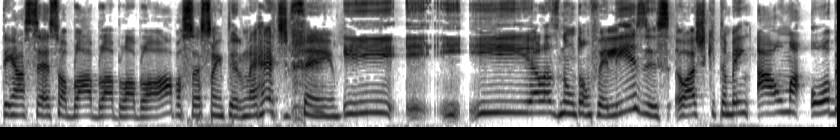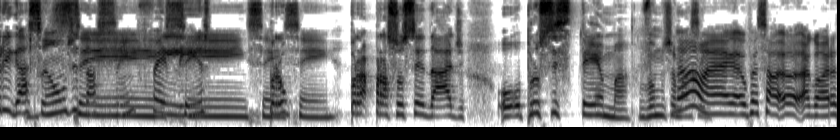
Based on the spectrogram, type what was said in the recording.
Tem acesso a blá, blá, blá, blá, acesso à internet. Sim. E, e, e- elas não estão felizes, eu acho que também há uma obrigação de estar sempre feliz Sim, sim, pro- sim. pra, pra sociedade ou pro sistema, vamos chamar Não, assim. é, o pessoal, agora,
